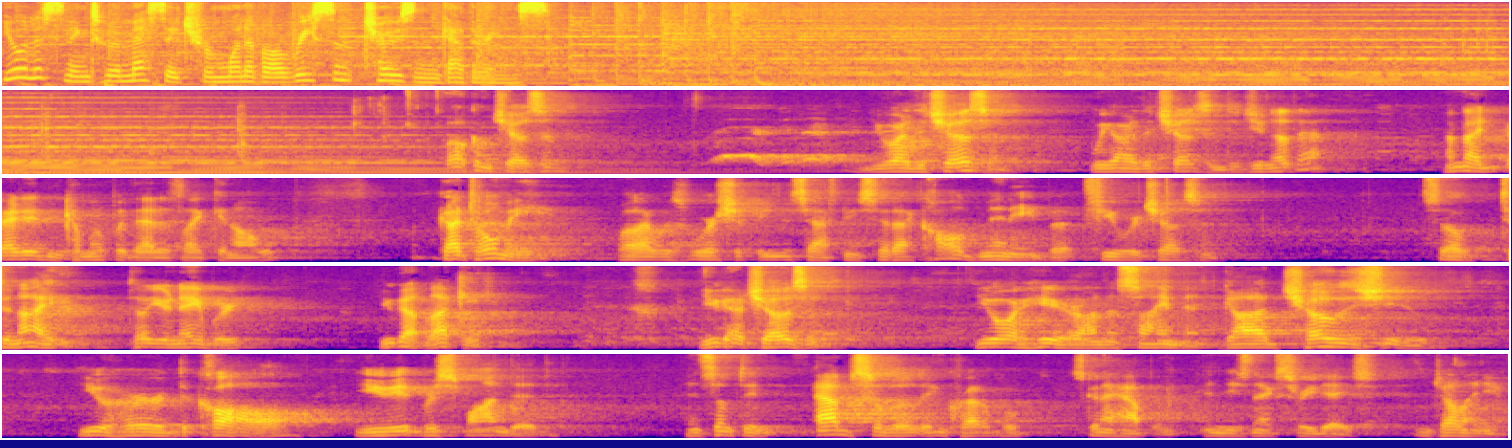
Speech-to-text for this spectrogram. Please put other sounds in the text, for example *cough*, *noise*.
You're listening to a message from one of our recent Chosen gatherings. Welcome, Chosen. You are the chosen. We are the chosen. Did you know that? I'm not, I didn't come up with that as like, you know, God told me while I was worshiping this afternoon, He said, I called many, but few were chosen. So tonight, tell your neighbor, you got lucky. You got chosen. You are here on assignment. God chose you. You heard the call, you responded, and something absolutely incredible is going to happen in these next three days. I'm telling you.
